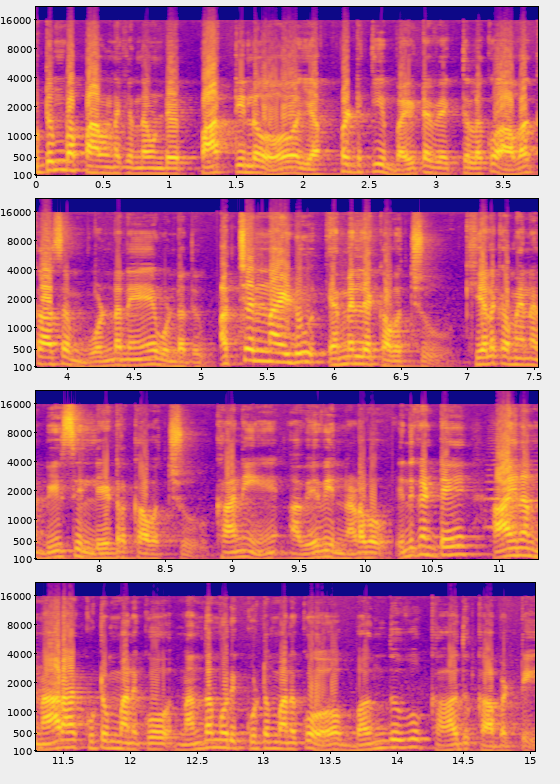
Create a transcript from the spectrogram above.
కుటుంబ పాలన కింద ఉండే పార్టీ పార్టీలో ఎప్పటికీ బయట వ్యక్తులకు అవకాశం ఉండనే ఉండదు. అచ్చెన్నాయుడు ఎమ్మెల్యే కావచ్చు. కీలకమైన బీసీ లీడర్ కావచ్చు కానీ అవేవి నడవవు. ఎందుకంటే ఆయన నారా కుటుంబానికో నందమూరి కుటుంబానికో బంధువు కాదు కాబట్టి.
